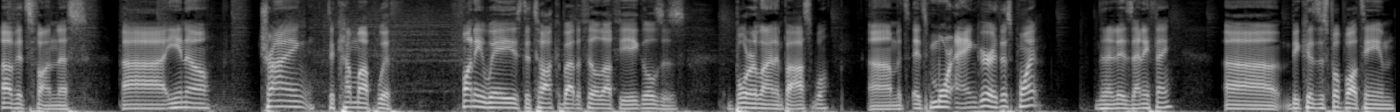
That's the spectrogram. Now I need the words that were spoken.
of its funness. Uh, you know, trying to come up with funny ways to talk about the Philadelphia Eagles is borderline impossible. Um, it's it's more anger at this point than it is anything, uh, because this football team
